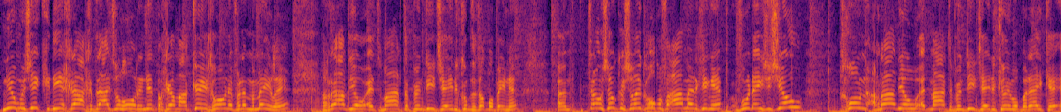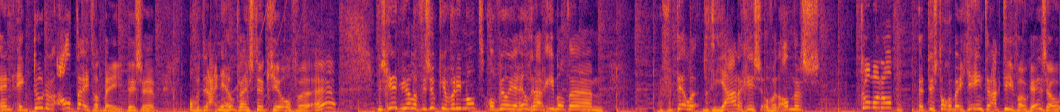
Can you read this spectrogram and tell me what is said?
Nieuwe muziek die je graag gedraaid wil horen in dit programma... kun je gewoon even naar me mailen. Radio.maarten.dj, daar komt het allemaal binnen. Um, trouwens ook als je leuke op- of aanmerkingen hebt voor deze show... Gewoon radio.maarten.dj, daar kun je me bereiken. En ik doe er altijd wat mee. Dus uh, of we draaien een heel klein stukje of... Eh? Misschien heb je wel een verzoekje voor iemand. Of wil je heel graag iemand uh, vertellen dat hij jarig is of wat anders... Kom maar op. Het is toch een beetje interactief ook, hè? Zo.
